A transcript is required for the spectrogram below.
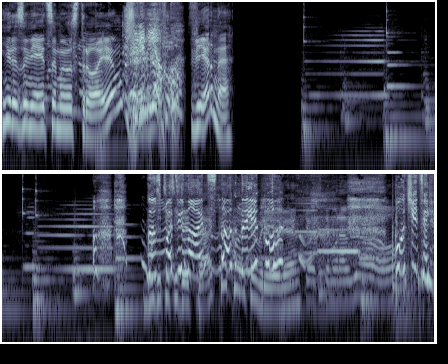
И, разумеется, мы устроим... Жеребьевку. Верно. Господин Айкс, так далеко. Учитель,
